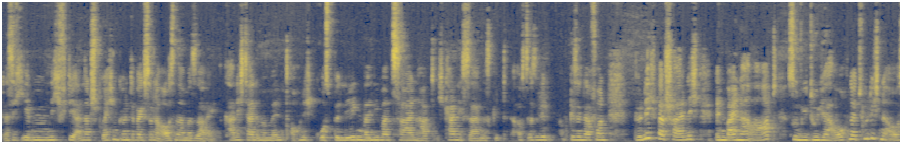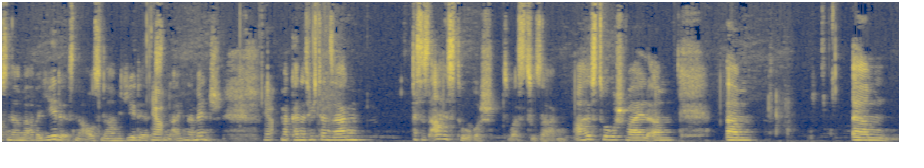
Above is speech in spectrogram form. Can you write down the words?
dass ich eben nicht für die anderen sprechen könnte, weil ich so eine Ausnahme sei. Kann ich dann im Moment auch nicht groß belegen, weil niemand Zahlen hat. Ich kann nicht sagen, es gibt, also abgesehen davon, bin ich wahrscheinlich in meiner Art, so wie du ja auch, natürlich eine Ausnahme, aber jede ist eine Ausnahme, jede Ja. ist ein eigener Mensch. Ja. Man kann natürlich dann sagen, es ist ahistorisch, sowas zu sagen. Ahistorisch, weil ähm, ähm, ähm,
